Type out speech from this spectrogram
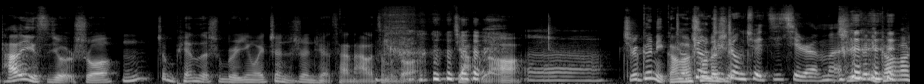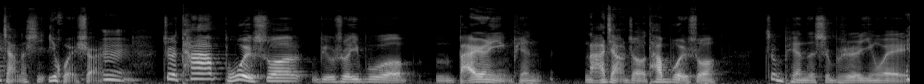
他的意思就是说，嗯，这部片子是不是因为政治正确才拿了这么多奖的啊？嗯，其实跟你刚刚说的是正确机器人们，其实跟你刚刚讲的是一回事儿。嗯，就是他不会说，比如说一部嗯白人影片拿奖之后，他不会说。这部片子是不是因为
